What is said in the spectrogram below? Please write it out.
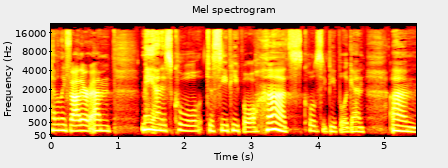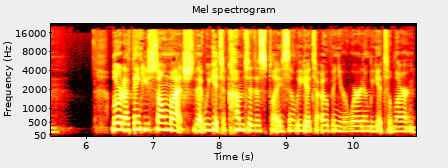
Heavenly Father, um, man, it's cool to see people. Huh, it's cool to see people again. Um, Lord, I thank you so much that we get to come to this place and we get to open your word and we get to learn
